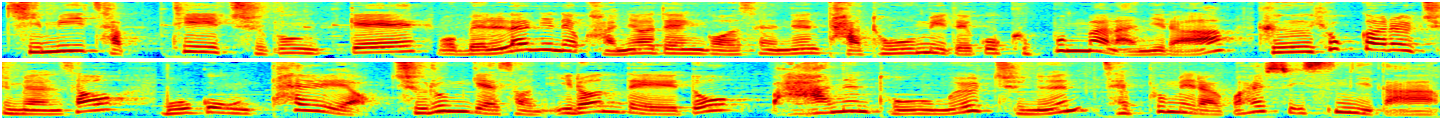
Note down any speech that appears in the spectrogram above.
기미, 잡 티, 주근깨, 뭐 멜라닌에 관여된 것에는 다 도움이 되고 그뿐만 아니라 그 효과를 주면서 모공, 탄력, 주름 개선 이런 데에도 많은 도움을 주는 제품이라고 할 수 있습니다.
